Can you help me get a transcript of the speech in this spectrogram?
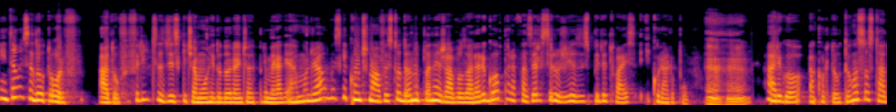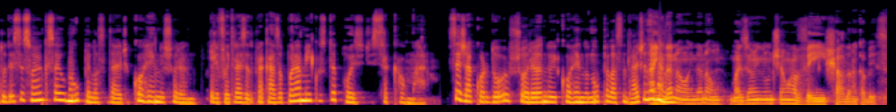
Então, esse doutor Adolf Fritz disse que tinha morrido durante a Primeira Guerra Mundial, mas que continuava estudando e planejava usar Arigó para fazer cirurgias espirituais e curar o povo. Aham. Arigó acordou tão assustado desse sonho que saiu nu pela cidade, correndo e chorando. Ele foi trazido para casa por amigos depois de se acalmar. Você já acordou chorando e correndo nu pela cidade, Danilo? Ainda não, ainda não. Mas eu ainda não tinha uma veia inchada na cabeça.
